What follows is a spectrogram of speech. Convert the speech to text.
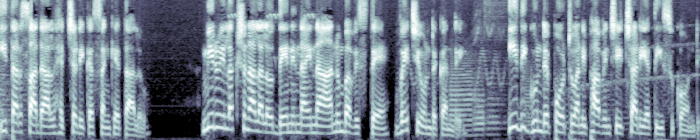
ఇతర సాధారణ హెచ్చరిక సంకేతాలు. మీరు ఈ లక్షణాలలో దేనినైనా అనుభవిస్తే వేచి ఉండకండి. ఇది గుండెపోటు అని భావించి చర్య తీసుకోండి.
